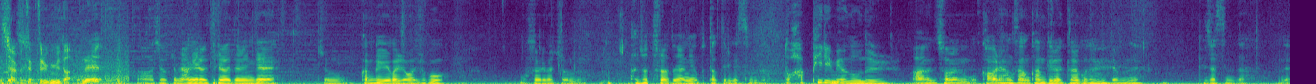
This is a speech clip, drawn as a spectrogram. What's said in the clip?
잘 부탁드립니다 네. 어, 제가 좀 양해를 드려야 되는 게 좀 감기에 걸려가지고 목소리가 좀 안 좋더라도 양해 부탁드리겠습니다. 또 하필이면 오늘 아 저는 뭐 가을에 항상 감기를 달고 다니기 때문에 괜찮습니다. 네.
